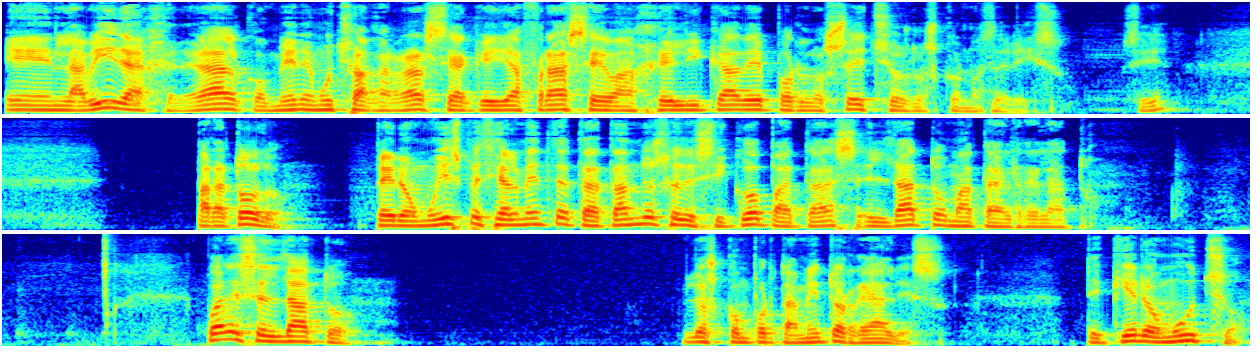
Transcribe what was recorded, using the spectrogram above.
En la vida en general conviene mucho agarrarse a aquella frase evangélica de por los hechos los conoceréis. ¿sí? Para todo, pero muy especialmente tratándose de psicópatas, el dato mata el relato. ¿Cuál es el dato? los comportamientos reales. Te quiero mucho.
